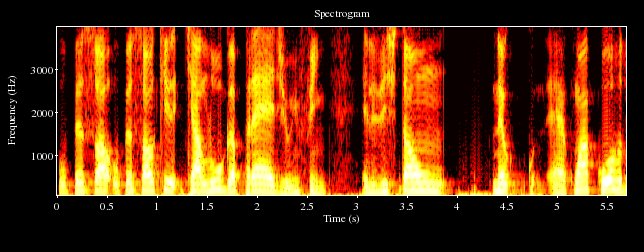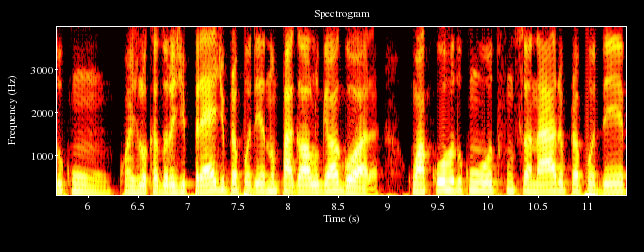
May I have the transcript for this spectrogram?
o pessoal, o pessoal que, que aluga prédio, enfim, eles estão é, com acordo com, com as locadoras de prédio para poder não pagar o aluguel agora, com acordo com outro funcionário para poder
